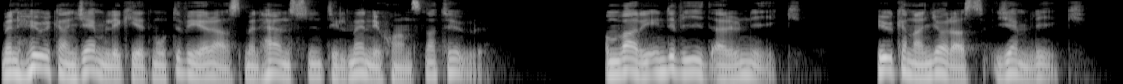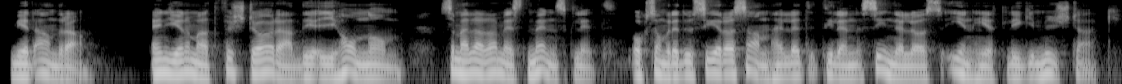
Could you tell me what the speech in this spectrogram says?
Men hur kan jämlikhet motiveras med hänsyn till människans natur? Om varje individ är unik, hur kan han göras jämlik med andra, än genom att förstöra det i honom som är allra mest mänskligt och som reducerar samhället till en sinnelös enhetlig myrstack?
